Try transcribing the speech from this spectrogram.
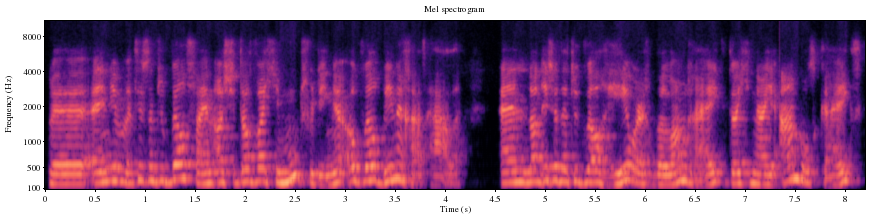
Eh, en je, het is natuurlijk wel fijn als je dat wat je moet verdienen ook wel binnen gaat halen. En dan is het natuurlijk wel heel erg belangrijk dat je naar je aanbod kijkt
